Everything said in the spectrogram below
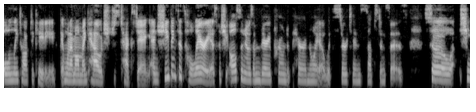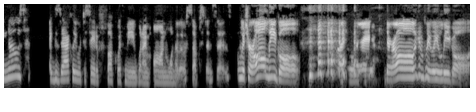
only talk to Katie when I'm on my couch just texting. And she thinks it's hilarious, but she also knows I'm very prone to paranoia with certain substances. So she knows exactly what to say to fuck with me when I'm on one of those substances, which are all legal. by the way. They're all completely legal.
